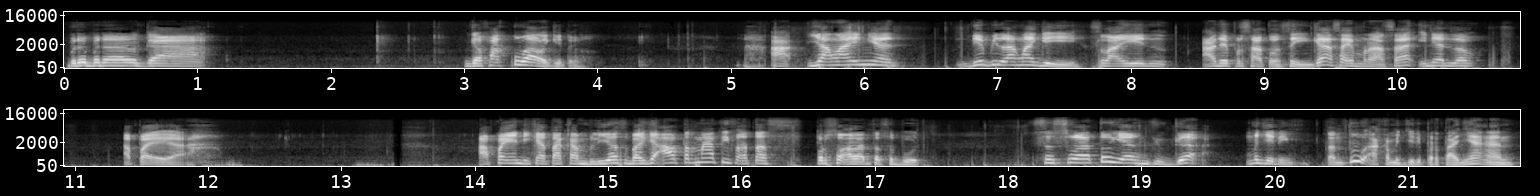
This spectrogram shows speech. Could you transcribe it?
benar-benar gak gak faktual gitu nah yang lainnya dia bilang lagi selain ada persatuan sehingga saya merasa ini adalah apa ya apa yang dikatakan beliau sebagai alternatif atas persoalan tersebut. Sesuatu yang juga menjadi tentu akan menjadi pertanyaan.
